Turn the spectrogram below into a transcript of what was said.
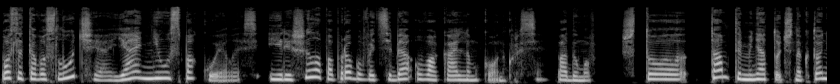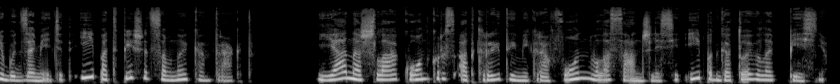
После того случая я не успокоилась и решила попробовать себя в вокальном конкурсе, подумав, что там-то меня точно кто-нибудь заметит и подпишет со мной контракт. Я нашла конкурс «Открытый микрофон» в Лос-Анджелесе и подготовила песню.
